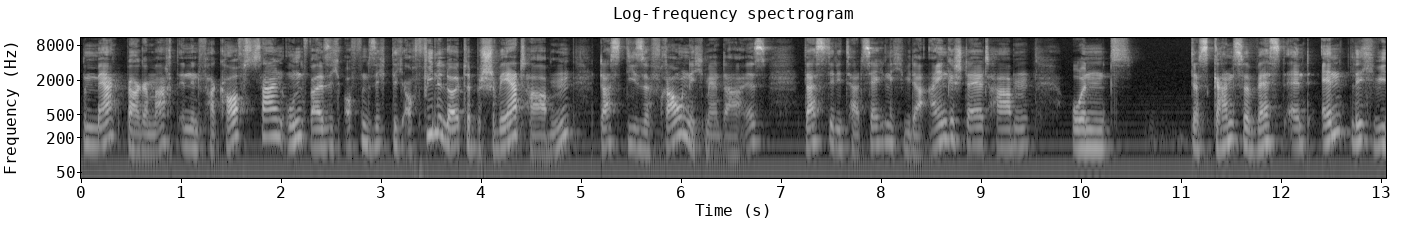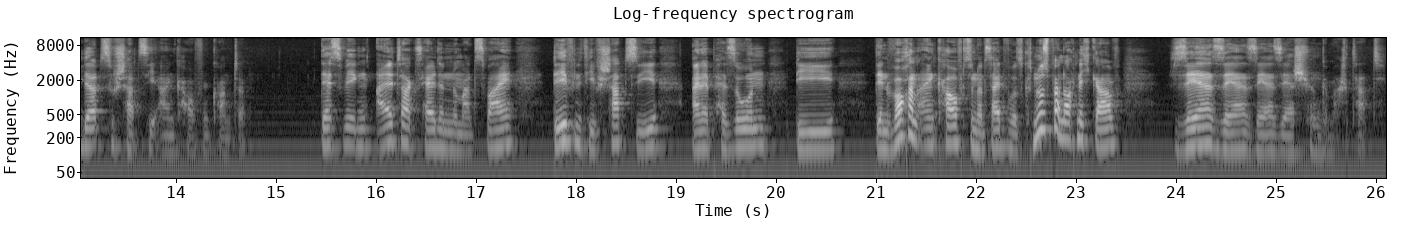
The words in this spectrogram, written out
bemerkbar gemacht in den Verkaufszahlen und weil sich offensichtlich auch viele Leute beschwert haben, dass diese Frau nicht mehr da ist, dass sie die tatsächlich wieder eingestellt haben und das ganze Westend endlich wieder zu Schatzi einkaufen konnte. Deswegen Alltagsheldin Nummer zwei, definitiv Schatzi, eine Person, die den Wocheneinkauf zu einer Zeit, wo es Knusper noch nicht gab, sehr, sehr, sehr, sehr schön gemacht hat.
